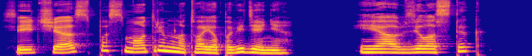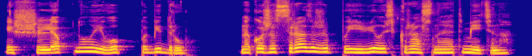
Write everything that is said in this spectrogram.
«Сейчас посмотрим на твое поведение». Я взяла стек и шлепнула его по бедру. На коже сразу же появилась красная отметина.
